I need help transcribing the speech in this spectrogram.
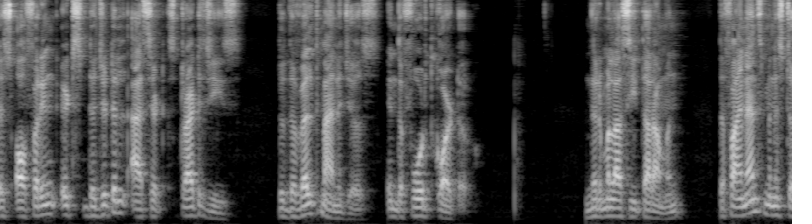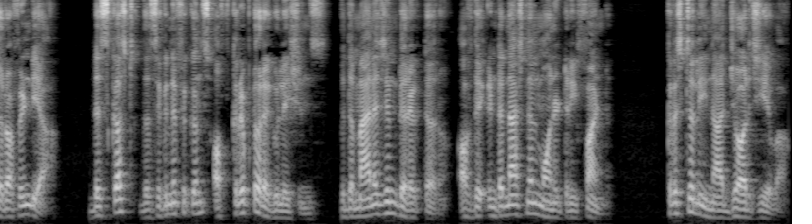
is offering its digital asset strategies to the wealth managers in the fourth quarter. Nirmala Sitharaman, the Finance Minister of India, discussed the significance of crypto regulations with the Managing Director of the International Monetary Fund, Kristalina Georgieva.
